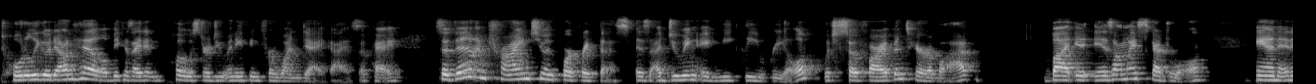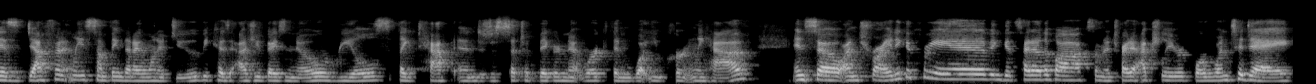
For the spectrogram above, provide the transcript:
totally go downhill because I didn't post or do anything for one day, guys. Okay. So then I'm trying to incorporate this is doing a weekly reel, which so far I've been terrible at, but it is on my schedule. And it is definitely something that I want to do because, as you guys know, Reels like tap into just such a bigger network than what you currently have. And so I'm trying to get creative and get side out of the box. I'm going to try to actually record one today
